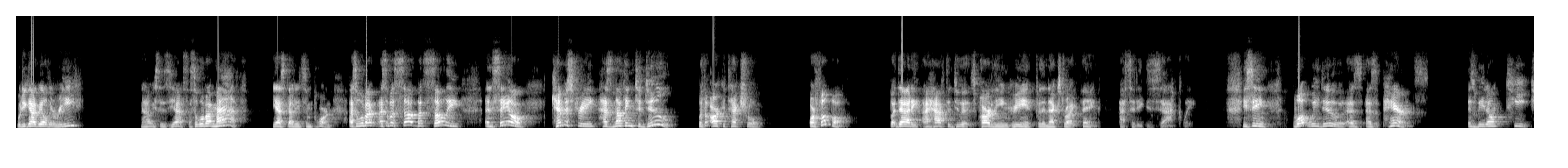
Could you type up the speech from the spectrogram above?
What do you got to be able to read? Now he says, yes. I said, what about math? Yes, Daddy, it's important. I said, what about, I said, but, Sul- but Sully and Sale, chemistry has nothing to do with architectural or football. But Daddy, I have to do it as part of the ingredient for the next right thing. I said, exactly. You see, what we do as, as parents is we don't teach.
